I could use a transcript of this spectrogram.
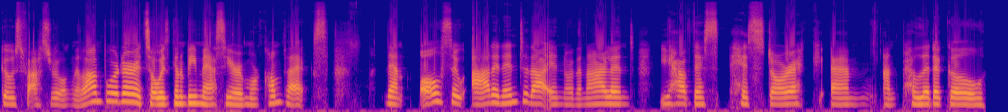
goes faster along the land border. It's always going to be messier and more complex. Then also added into that in Northern Ireland, you have this historic um, and political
